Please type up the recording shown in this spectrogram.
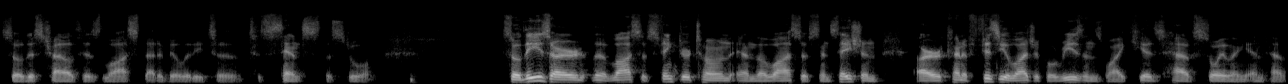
So this child has lost that ability to, to sense the stool. So these are the loss of sphincter tone and the loss of sensation are kind of physiological reasons why kids have soiling and have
